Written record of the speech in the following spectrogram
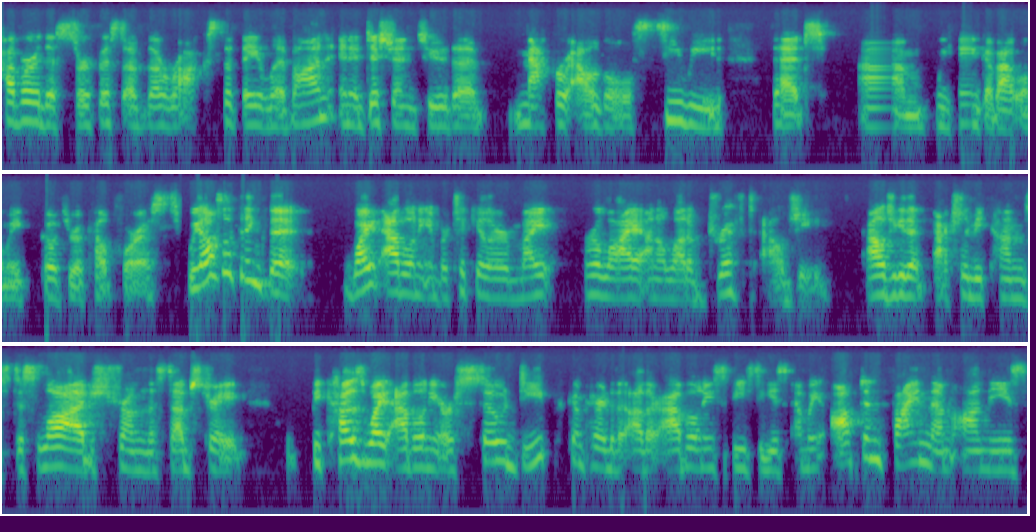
cover the surface of the rocks that they live on, in addition to the macroalgal seaweed that um, we think about when we go through a kelp forest. We also think that white abalone in particular might rely on a lot of drift algae, algae that actually becomes dislodged from the substrate because white abalone are so deep compared to the other abalone species, and we often find them on these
